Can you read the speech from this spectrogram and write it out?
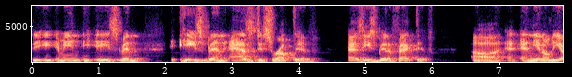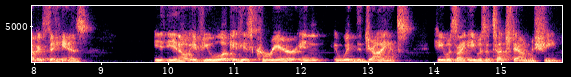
I mean, he's been he's been as disruptive as he's been effective. Uh, and, and, you know, the other thing is, you, you, know, if you look at his career in with the Giants, he was like he was a touchdown machine.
